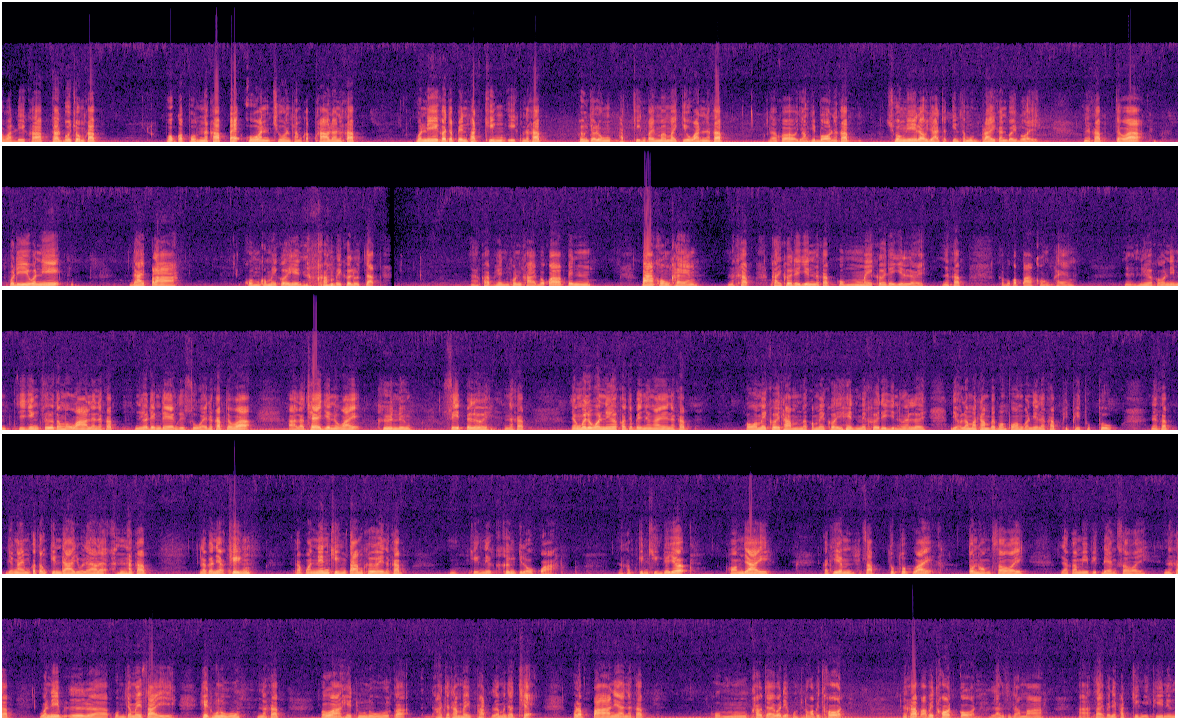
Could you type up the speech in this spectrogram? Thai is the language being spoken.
สวัสดีครับ ท่านผู้ชมครับ พบกับผมนะครับ แปะอ้วนชวนทำกับข้าวแล้วนะครับ วันนี้ก็จะเป็นผัดขิงอีกนะครับ เพิ่งจะลงผัดขิงไปเมื่อไม่กี่วันนะครับ แล้วก็อย่างที่บอกนะครับ ช่วงนี้เราอยากจะกินสมุนไพรกันบ่อยๆนะครับ แต่ว่าพอดีวันนี้ได้ปลา ผมก็ไม่เคยเห็นครับไม่เคยรู้จักนะครับ เห็นคนขายบอกว่าเป็นปลาคงแคลง นะครับ ใครเคยได้ยินไหมครับ ผมไม่เคยได้ยินเลยนะครับเขาบอกว่าปลาคองแคลงเนี่ยเนื้อเขานิ่มที่จริงซื้อตั้งเมื่อวานแล้วนะครับ เนื้อแดงๆสวยๆนะครับ แต่ว่าเราแช่เย็นเอาไว้คืนหนึ่งซีดไปเลยนะครับ ยังไม่รู้ว่าเนื้อเขาจะเป็นยังไงนะครับ เพราะว่าไม่เคยทำแล้วก็ไม่เคยเห็น ไม่เคยได้ยินทั้งนั้นเลย เดี๋ยวเรามาทำไปพร้อม ๆ กันนี่แหละครับ ผิดผิดถูกถูกๆนะครับยังไงมันก็ต้องกินได้อยู่แล้วแหละนะครับ แล้วก็เนี่ยขิง ครับวันเน้นขิงตามเคยนะครับ ขิงนี่ครึ่งกิโลกว่านะครับ กินขิงเยอะๆ หอมใหญ่ กระเทียมสับทุบๆไว้ ต้นหอมซอย แล้วก็มีพริกแดงซอยนะครับ วันนี้ผมจะไม่ใส่เห็ดหูหนูนะครับ เพราะว่าเห็ดหูหนูก็อาจจะทำให้ผัดแล้วมันจะแฉะ เพราะว่าปลาเนี่ยนะครับ ผมเข้าใจว่าเดี๋ยวผมจะต้องเอาไปทอดนะครับ เอาไปทอดก่อน แล้วถึงจะเอามา ใส่ไปในผัดกิ่งอีกทีหนึ่ง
